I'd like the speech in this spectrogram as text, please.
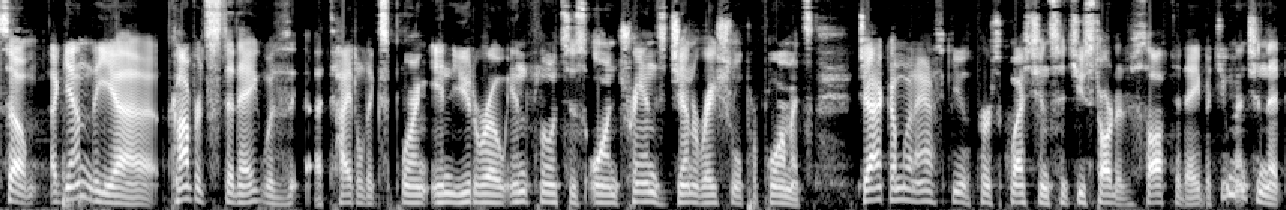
So, again, the uh, conference today was uh, titled Exploring In Utero Influences on Transgenerational Performance. Jack, I'm going to ask you the first question since you started us off today, but you mentioned that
